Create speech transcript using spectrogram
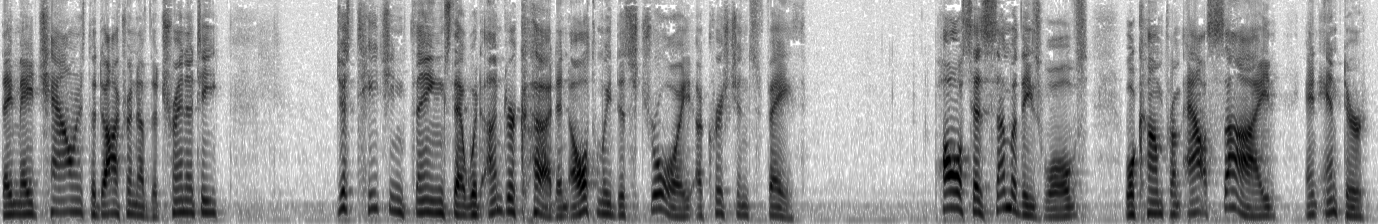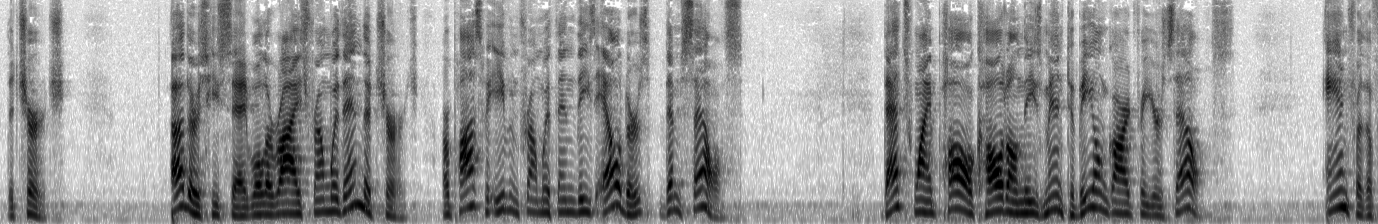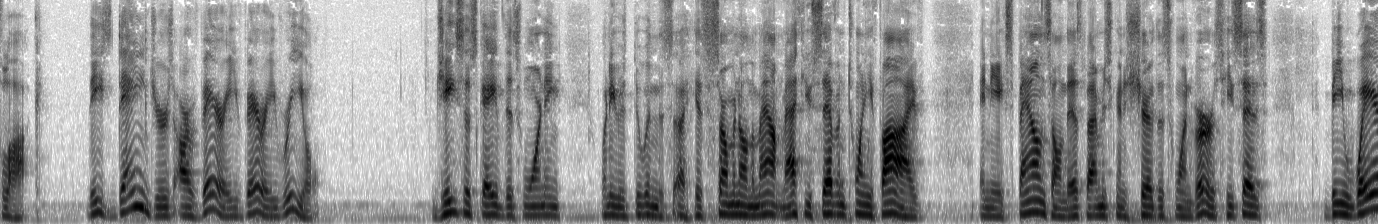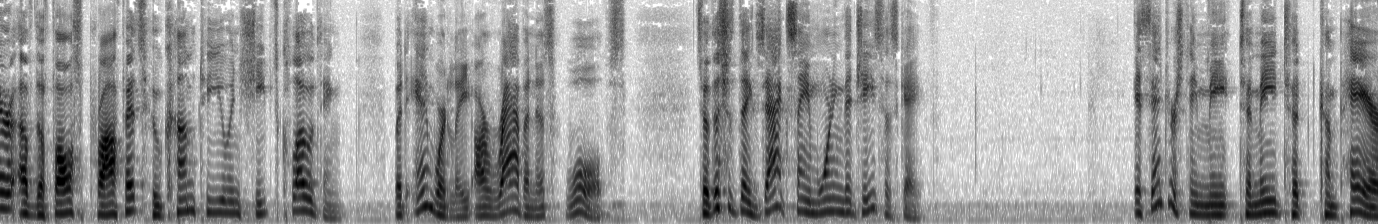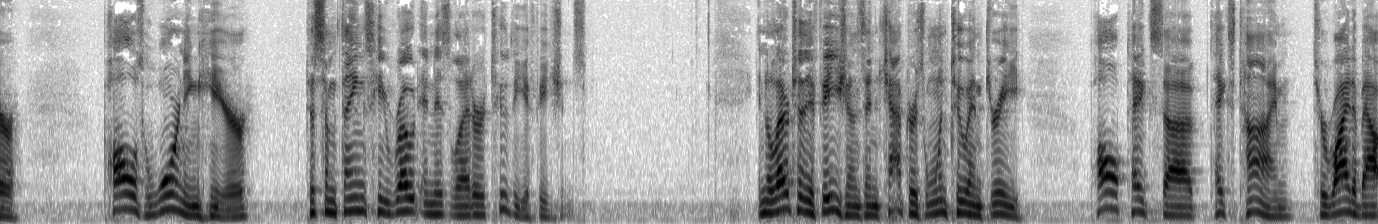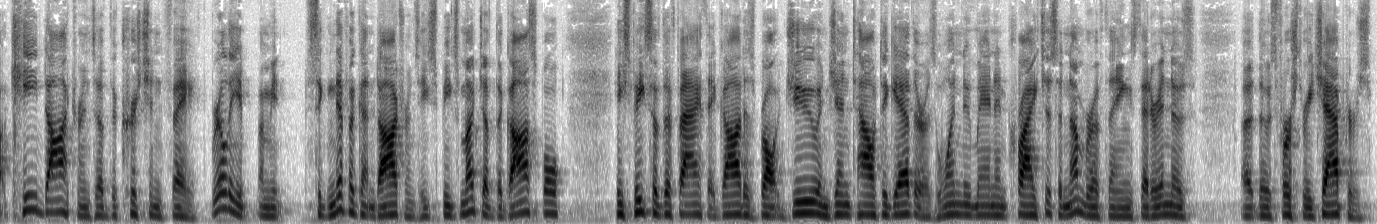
They may challenge the doctrine of the Trinity, just teaching things that would undercut and ultimately destroy a Christian's faith. Paul says some of these wolves will come from outside and enter the church. Others, he said, will arise from within the church, or possibly even from within these elders themselves. That's why Paul called on these men to be on guard for yourselves and for the flock. These dangers are very, very real. Jesus gave this warning when he was doing this, uh, his Sermon on the Mount, Matthew 7 25, and he expounds on this, but I'm just going to share this one verse. He says, Beware of the false prophets who come to you in sheep's clothing, but inwardly are ravenous wolves. So, this is the exact same warning that Jesus gave. It's interesting me, to me to compare Paul's warning here to some things he wrote in his letter to the Ephesians. In the letter to the Ephesians, in chapters 1, 2, and 3, Paul takes, uh, takes time to write about key doctrines of the Christian faith. Really, I mean, significant doctrines. He speaks much of the gospel. He speaks of the fact that God has brought Jew and Gentile together as one new man in Christ, just a number of things that are in those, uh, those first three chapters.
